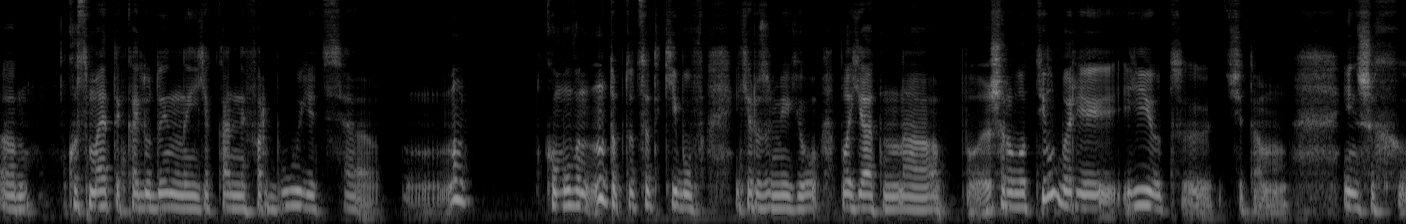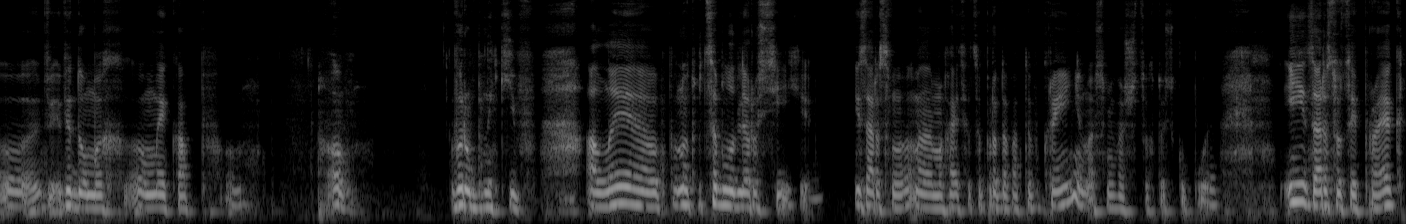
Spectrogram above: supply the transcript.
ем, косметика людини, яка не фарбується. Ну, кому він, ну, тобто, це такий був, як я розумію, плагіат на Шарлот Тілбері і от, е, чи там інших е, відомих е, мейкап виробників. Але ну, тобто це було для Росії. І зараз вона намагається це продавати в Україні. Ну, я сумніваюся, що це хтось купує. І зараз оцей проект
